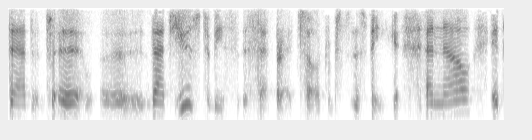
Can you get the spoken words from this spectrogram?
that uh, uh, that used to be separate, so to speak, and now it's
